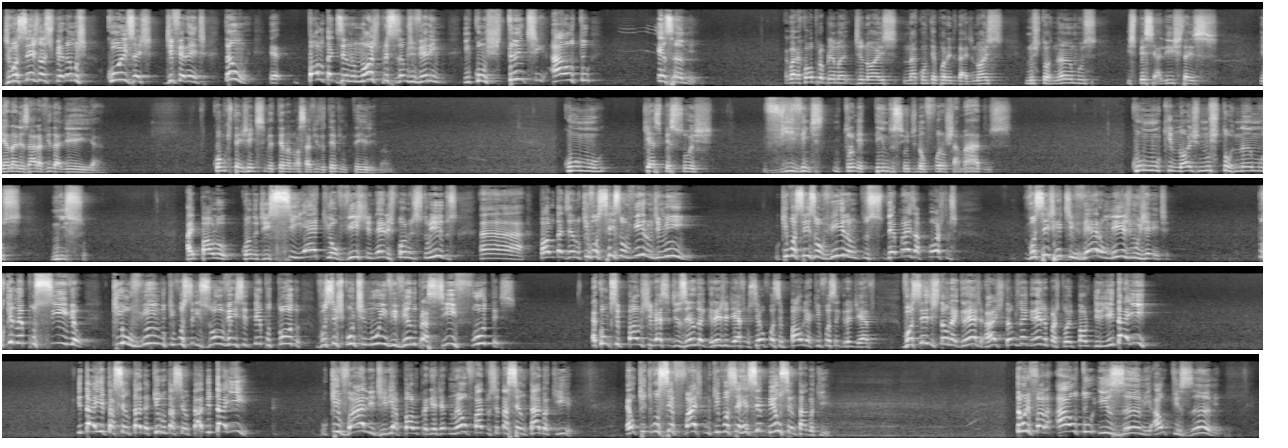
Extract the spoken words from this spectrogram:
De vocês nós esperamos coisas diferentes. Então, é, Paulo está dizendo: nós precisamos viver em, em constante autoexame. Agora, qual o problema de nós na contemporaneidade? Nós nos tornamos especialistas em analisar a vida alheia. Como que tem gente se metendo na nossa vida o tempo inteiro, irmão? Como que as pessoas vivem intrometendo-se onde não foram chamados? Como que nós nos tornamos nisso? Aí Paulo, quando diz, se é que ouviste neles foram destruídos, ah, Paulo está dizendo, o que vocês ouviram de mim, o que vocês ouviram dos demais apóstolos, vocês retiveram mesmo, gente. Porque não é possível que ouvindo que vocês ouvem esse tempo todo, vocês continuem vivendo para si, fúteis. É como se Paulo estivesse dizendo à igreja de Éfeso, se eu fosse Paulo e aqui fosse a igreja de Éfeso, vocês estão na igreja? Ah, estamos na igreja, pastor. E Paulo diria: e daí? Daí? Está sentado aqui ou não está sentado? E daí? O que vale, diria Paulo para a não é o fato de você estar sentado aqui, é o que, que você faz com o que você recebeu sentado aqui. Então ele fala autoexame. Autoexame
